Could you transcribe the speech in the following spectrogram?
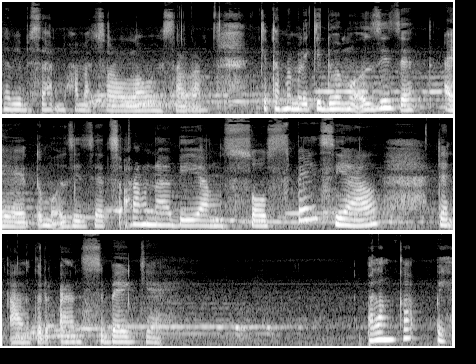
Nabi besar Muhammad SAW. Kita memiliki dua mukjizat yaitu mukjizat seorang Nabi yang so spesial dan Al-Quran sebagai pelengkap ya,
